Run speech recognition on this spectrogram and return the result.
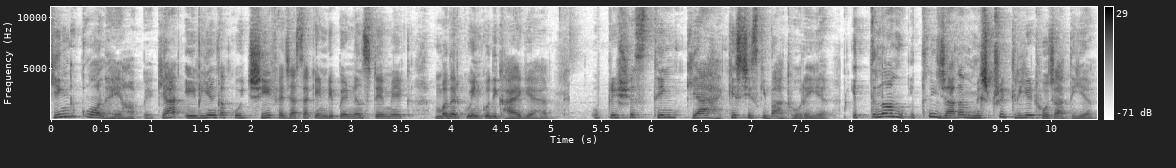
किंग कौन है यहाँ पे? क्या एलियन का कोई चीफ है जैसा कि इंडिपेंडेंस डे में एक मदर क्वीन को दिखाया गया है? वो प्रेशियस थिंग क्या है? किस चीज़ की बात हो रही है? इतना, इतनी ज़्यादा मिस्ट्री क्रिएट हो जाती है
